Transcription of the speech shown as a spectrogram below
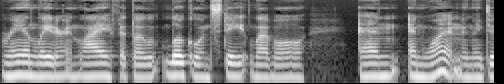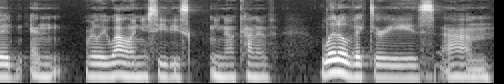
ran later in life at the local and state level, and and won, and they did and really well, and you see these you know kind of little victories, um,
